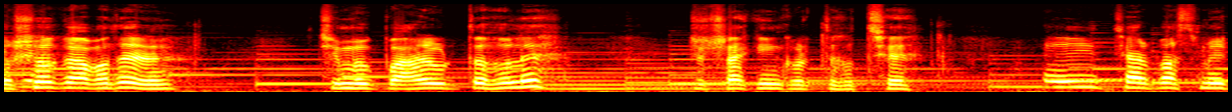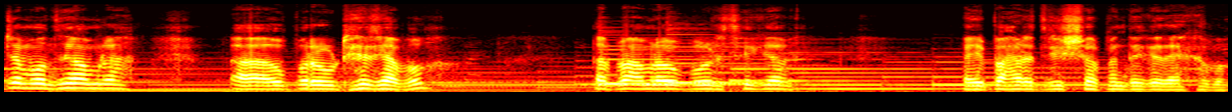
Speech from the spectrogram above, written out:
দর্শক, আমাদের চিম্বুক পাহাড়ে উঠতে হলে একটু ট্রেকিং করতে হচ্ছে। এই চার পাঁচ মিনিটের মধ্যে আমরা উপরে উঠে যাব। তারপর আমরা উপর থেকে এই পাহাড়ের দৃশ্য আপনাদেরকে দেখাবো।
